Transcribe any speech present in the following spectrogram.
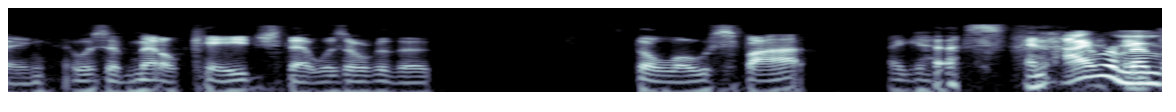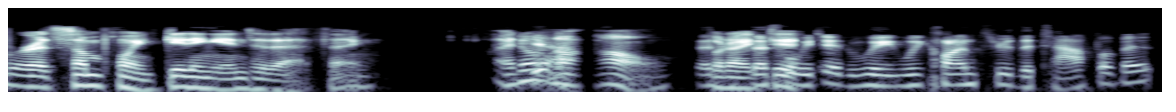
thing. It was a metal cage that was over the the low spot, I guess. And I remember at some point getting into that thing. I don't Yeah. know how, but I that's did. what we did. We we climbed through the top of it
